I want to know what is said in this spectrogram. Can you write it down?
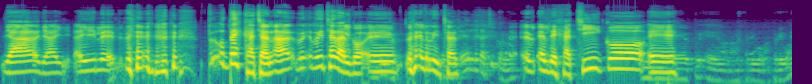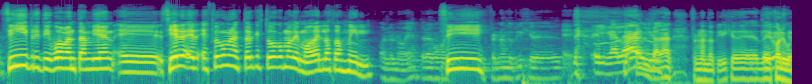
Ya, ya, ahí, ahí le. Ustedes cachan, ah, Ri- Richard algo. eh, el Richard. El de Hachico, ¿no? El, el de Hachiko. Eh, sí, Pretty Woman también. Eh, sí, era- era- fue como un actor que estuvo como de moda en los 2000. En los 90 era como Sí. Fernando Clige de... El galán. el galán. Fernando Clige de, ¿Quién de es Hollywood.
